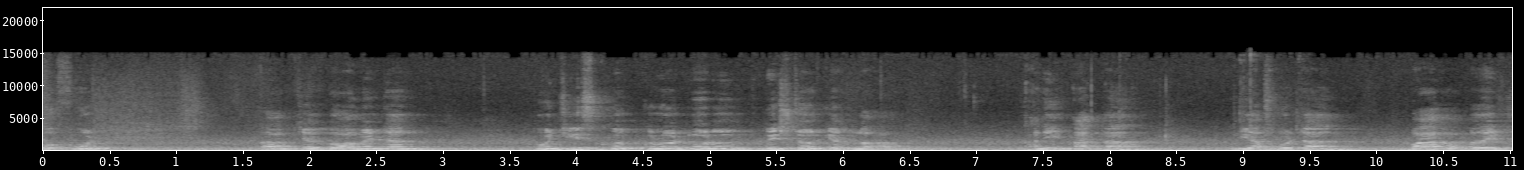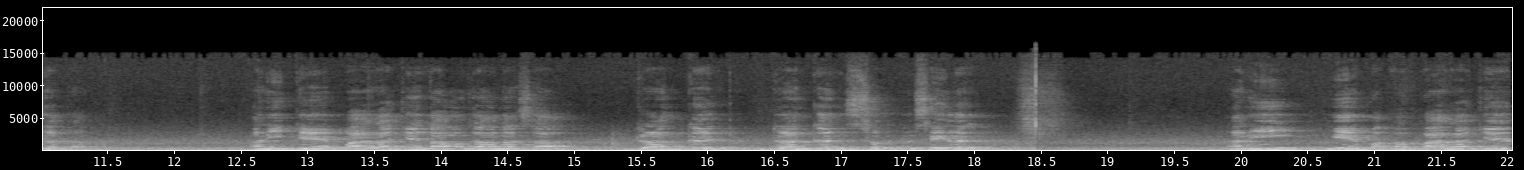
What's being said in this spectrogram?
हो फोर्ट आमच्या गोवोरमेंटान पंचवीस करोड मोडून रिस्टोर केल्लो आहा आनी आतां ह्या फोर्टान बार ऑपरेट जाता. आनी ते बाराचें नांव जावन आसा ड्रंक ड्रंकन सेलर आनी हे बा- बाराचेर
